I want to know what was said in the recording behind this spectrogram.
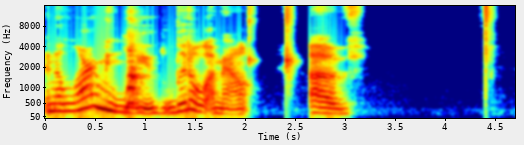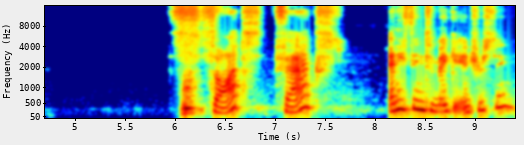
an alarmingly little amount of thoughts, facts, anything to make it interesting.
